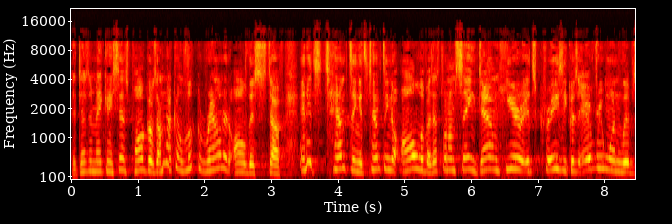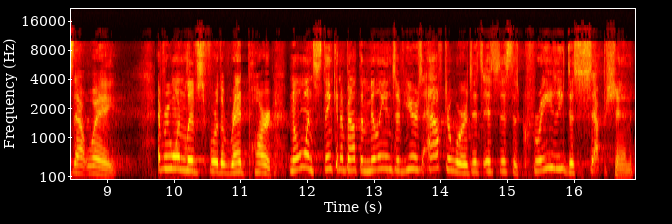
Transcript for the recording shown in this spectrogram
It doesn't make any sense. Paul goes, I'm not going to look around at all this stuff. And it's tempting. It's tempting to all of us. That's what I'm saying. Down here, it's crazy because everyone lives that way. Everyone lives for the red part. No one's thinking about the millions of years afterwards. It's, it's just this crazy deception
